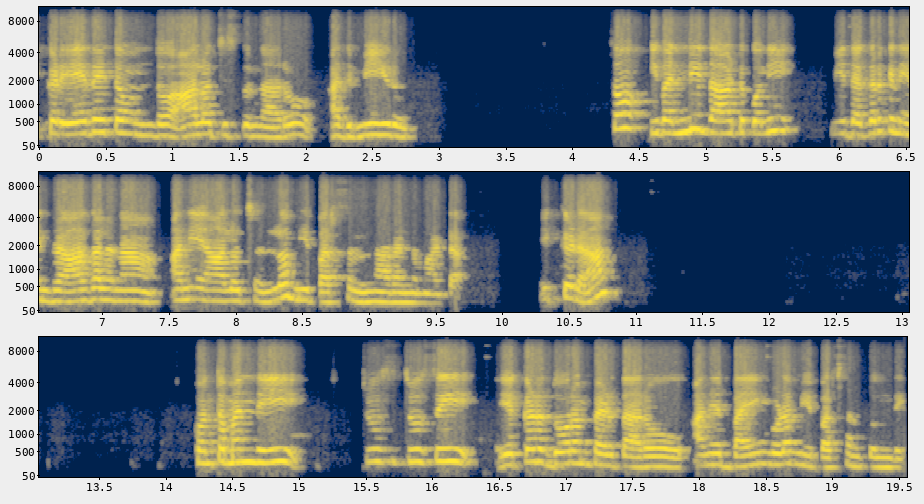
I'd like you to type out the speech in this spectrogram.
ఇక్కడ ఏదైతే ఉందో ఆలోచిస్తున్నారో అది మీరు. సో ఇవన్నీ దాటుకొని మీ దగ్గరికి నేను రాగలనా అనే ఆలోచనలో మీ పర్సన్ ఉన్నారన్నమాట. ఇక్కడ కొంతమంది చూసి చూసి ఎక్కడ దూరం పెడతారో అనే భయం కూడా మీ పర్సన్ ఉంది.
